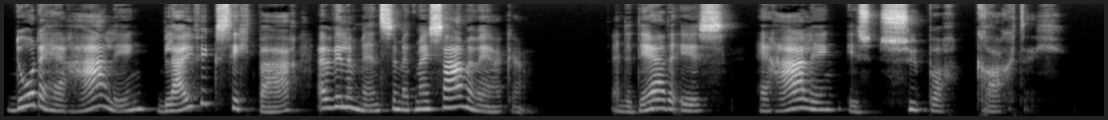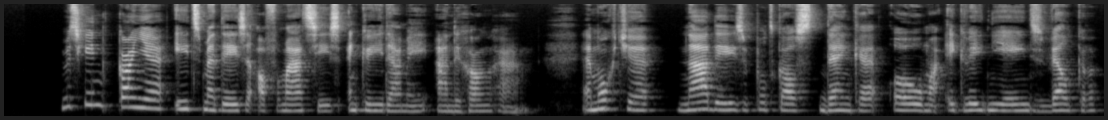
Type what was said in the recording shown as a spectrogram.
door de herhaling blijf ik zichtbaar en willen mensen met mij samenwerken. En de derde is: herhaling is superkrachtig. Misschien kan je iets met deze affirmaties en kun je daarmee aan de gang gaan. En mocht je na deze podcast denken: Oh, maar ik weet niet eens welke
